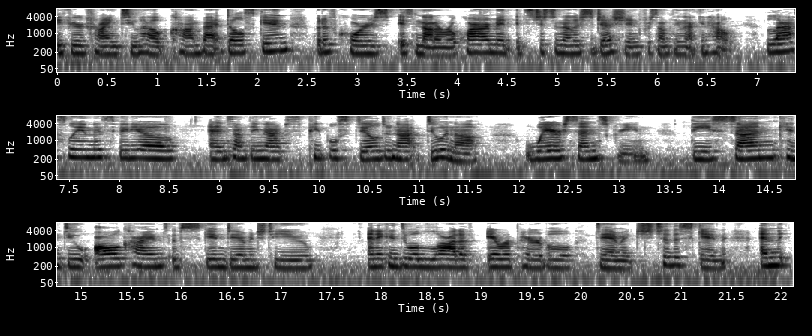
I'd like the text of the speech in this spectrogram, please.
if you're trying to help combat dull skin. But of course, it's not a requirement. It's just another suggestion for something that can help. Lastly, in this video, and something that people still do not do enough, wear sunscreen. The sun can do all kinds of skin damage to you and it can do a lot of irreparable damage to the skin. And the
